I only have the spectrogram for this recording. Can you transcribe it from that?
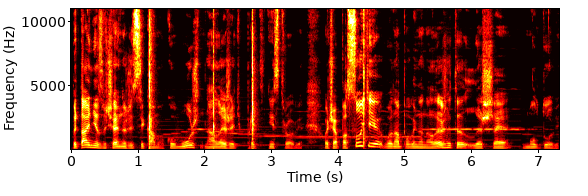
Питання, звичайно ж, цікаво, кому ж належить Придністров'я. Хоча, по суті, вона повинна належати лише Молдові.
